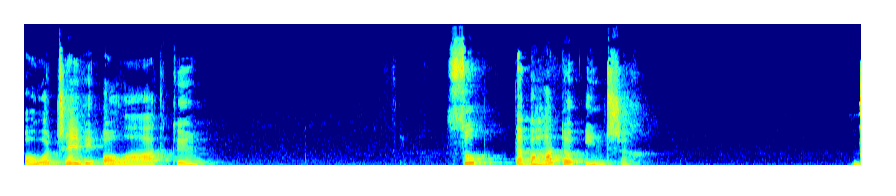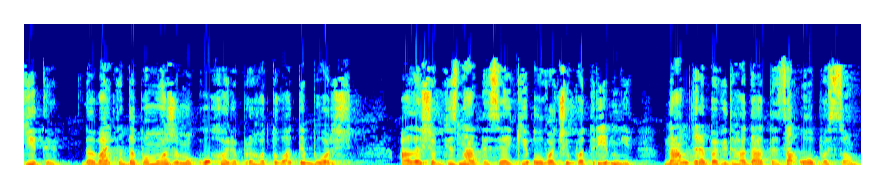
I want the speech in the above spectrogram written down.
овочеві оладки, суп та багато інших. Діти, давайте допоможемо кухарю приготувати борщ. Але щоб дізнатися, які овочі потрібні, нам треба відгадати за описом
